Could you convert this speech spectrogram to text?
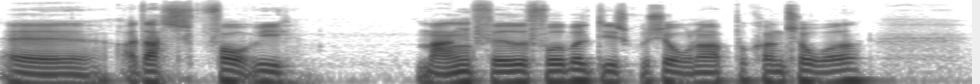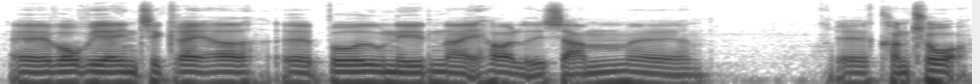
Øh, og der får vi mange fede fodbolddiskussioner op på kontoret, øh, hvor vi har integreret øh, både U19 og A-holdet i samme øh, øh, kontor,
